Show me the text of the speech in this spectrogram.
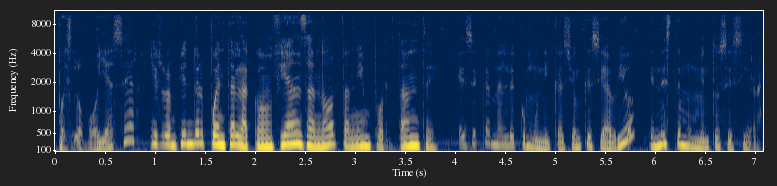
pues lo voy a hacer. Y rompiendo el puente a la confianza, ¿no? Tan importante. Ese canal de comunicación que se abrió, en este momento se cierra.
